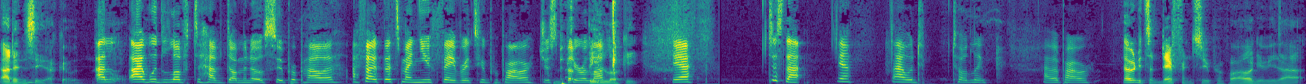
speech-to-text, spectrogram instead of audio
I didn't see that coming. I, all. I would love to have Domino's superpower. I feel like that's my new favorite superpower. Just pure be luck. lucky. Yeah, just that. Yeah, I would totally have a power. I mean, it's a different superpower. I'll give you that.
